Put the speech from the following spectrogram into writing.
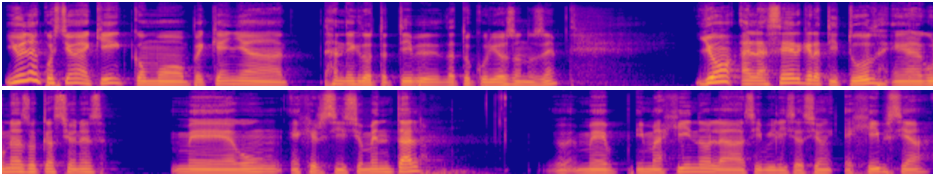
Y una cuestión aquí, como pequeña anécdota, dato curioso, no sé. Yo al hacer gratitud, en algunas ocasiones me hago un ejercicio mental. Me imagino la civilización egipcia,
